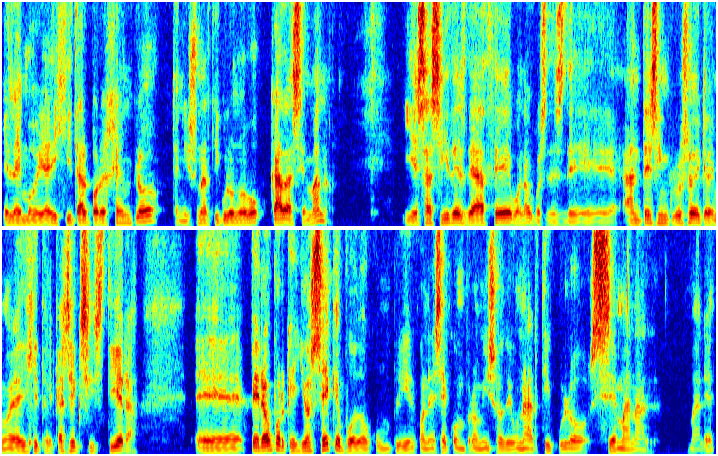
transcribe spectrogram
En la inmobiliaria digital, por ejemplo, tenéis un artículo nuevo cada semana. Y es así desde hace, bueno, pues desde antes incluso de que la inmobiliaria digital casi existiera. Eh, pero porque yo sé que puedo cumplir con ese compromiso de un artículo semanal, ¿vale?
